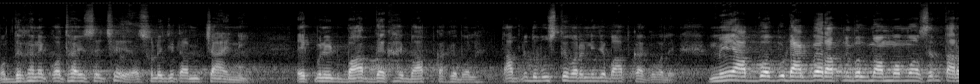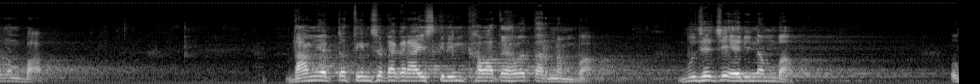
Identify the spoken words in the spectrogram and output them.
মধ্যেখানে কথা এসেছে, আসলে যেটা আমি চাইনি। এক মিনিট বাপ দেখাই বাপ কাকে বলে? আপনি তো বুঝতে পারেননি যে বাপ কাকে বলে। মেয়ে আব্বু আব্বু ডাকবে আর আপনি বলবেন, আম্মু আম্মু আছেন, তার মানে বাপ। দামি একটা তিনশো টাকার আইসক্রিম খাওয়াতে হবে, তার নাম বাপ। বুঝেছে, এরই নাম বাপ। ও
